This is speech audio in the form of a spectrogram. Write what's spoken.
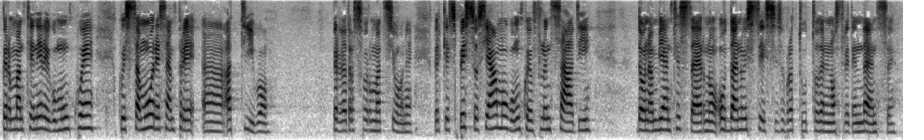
per mantenere comunque questo amore sempre uh, attivo per la trasformazione? Perché spesso siamo comunque influenzati da un ambiente esterno o da noi stessi, soprattutto dalle nostre tendenze.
